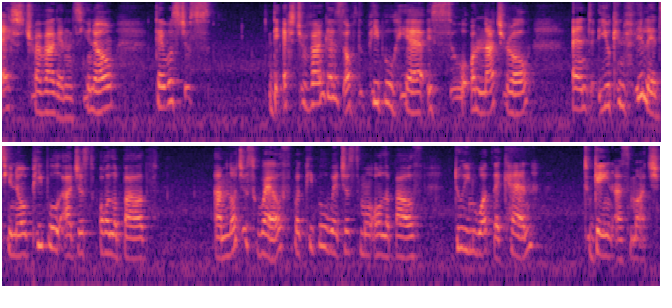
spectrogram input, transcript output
extravagance you know there was just the extravagance of the people here is so unnatural and you can feel it you know people are just all about um not just wealth but people were just more all about doing what they can to gain as much.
